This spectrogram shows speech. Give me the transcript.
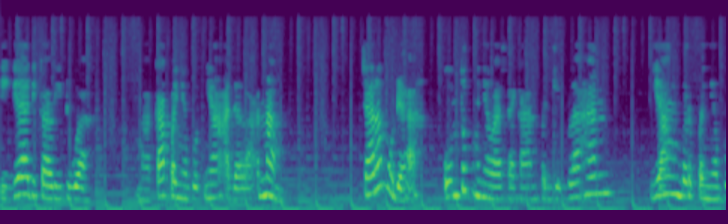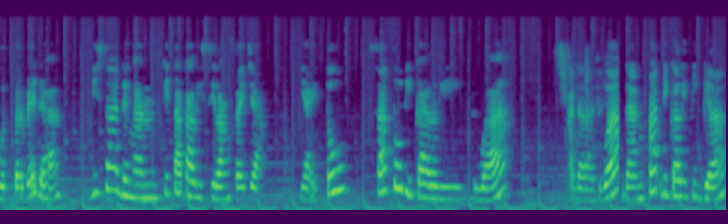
3 dikali 2, maka penyebutnya adalah 6. Cara mudah untuk menyelesaikan penjumlahan yang berpenyebut berbeda bisa dengan kita kali silang saja, yaitu 1 dikali 2 adalah 2 dan 4 dikali 3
